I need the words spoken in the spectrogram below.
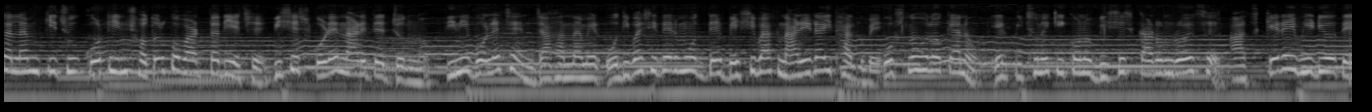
সাল্লাম কিছু কঠিন সতর্ক বার্তা দিয়েছে, বিশেষ করে নারীদের জন্য। তিনি বলেছেন, জাহান্নামের অধিবাসীদের মধ্যে বেশিরভাগ নারীরাই থাকবে। প্রশ্ন হলো কেন? এর পিছনে কি কোনো বিশেষ কারণ রয়েছে? আজকের এই ভিডিওতে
